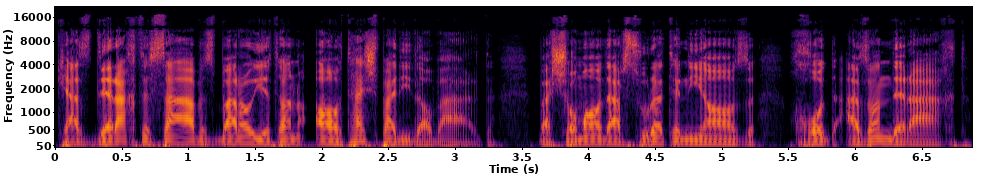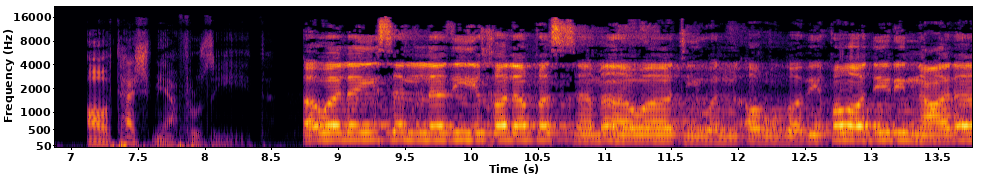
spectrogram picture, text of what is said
که از درخت سبز برایتان آتش پدید آورد و شما در صورت نیاز خود از آن درخت آتش میافروزید. أوليس الذي خلق السماوات والأرض بقادر على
